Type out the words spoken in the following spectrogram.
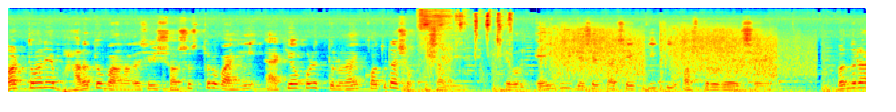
বর্তমানে ভারত ও বাংলাদেশের সশস্ত্র বাহিনী একে অপরের তুলনায় কতটা শক্তিশালী? এবং এই দুই দেশের কাছে কি কি অস্ত্র রয়েছে? বন্ধুরা,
